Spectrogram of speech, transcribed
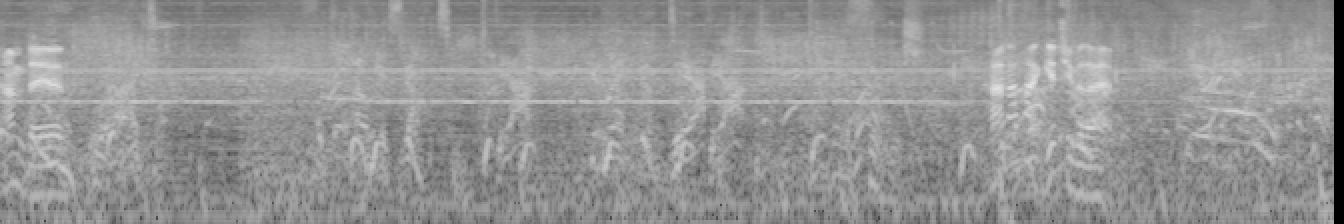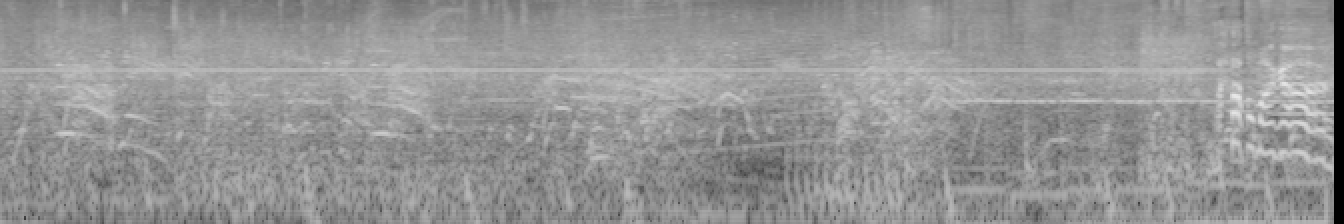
I'm dead. How did I not get you with that? Oh my god!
